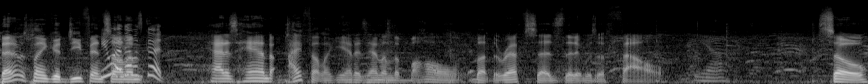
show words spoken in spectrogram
Bennett was playing good defense You on? That him. was good. Had his hand. I felt like he had his hand on the ball, but the ref says that it was a foul. Yeah. So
